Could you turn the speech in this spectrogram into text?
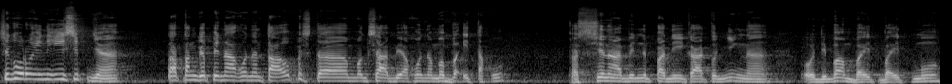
Siguro iniisip niya, tatanggapin ako ng tao basta magsabi ako na mabait ako. Kasi sinabi ni pa ni Katunying na, o di ba, ang bait-bait mo,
